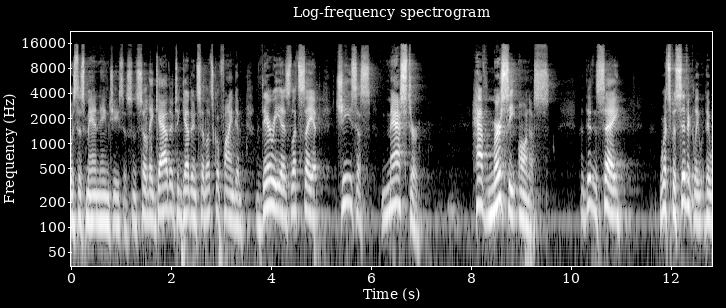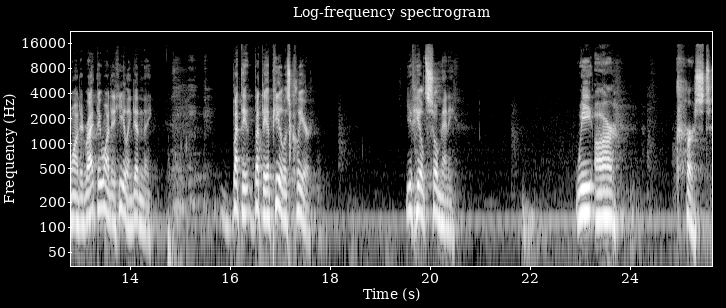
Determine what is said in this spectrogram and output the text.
was this man named Jesus. And so they gathered together and said, Let's go find him. There he is. Let's say it Jesus, Master, have mercy on us. It didn't say what specifically they wanted, right? They wanted healing, didn't they? But the, but the appeal is clear You've healed so many. We are cursed.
